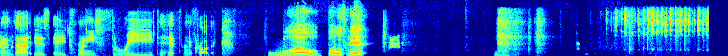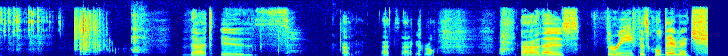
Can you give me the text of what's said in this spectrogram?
and that is a twenty-three to hit for necrotic. Whoa, both hit. That is. Oh man, that's not a good roll. Uh, that is three physical damage,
